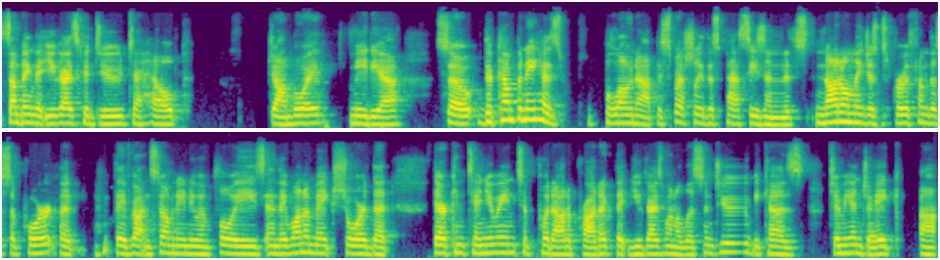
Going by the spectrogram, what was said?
something that you guys could do to help Jomboy Media. So the company has blown up, especially this past season. It's not only just growth from the support, but they've gotten so many new employees and they want to make sure that they're continuing to put out a product that you guys want to listen to because Jimmy and Jake uh,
